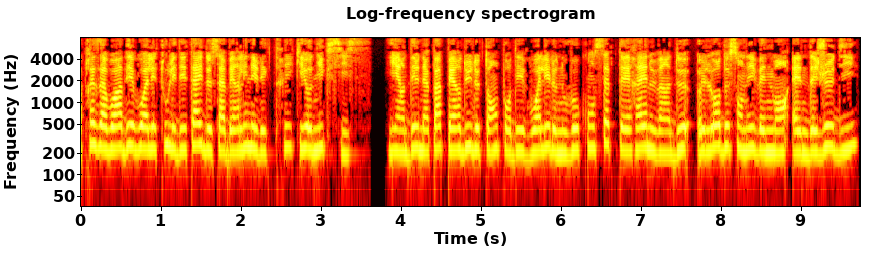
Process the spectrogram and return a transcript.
Après avoir dévoilé tous les détails de sa berline électrique Ioniq 6, Hyundai n'a pas perdu de temps pour dévoiler le nouveau concept RN22E lors de son événement ND jeudi,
